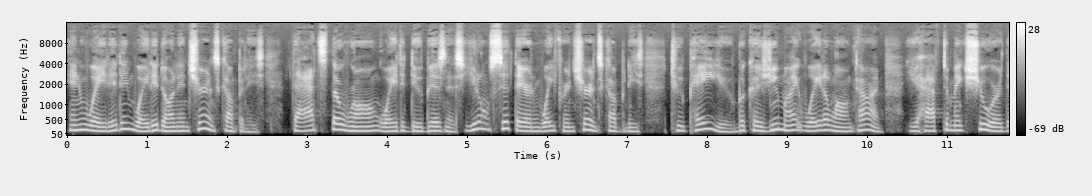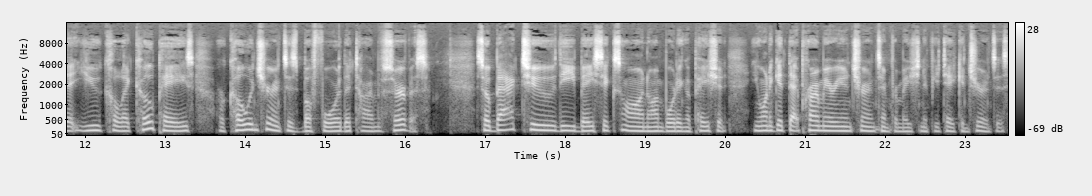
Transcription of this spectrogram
and waited and waited on insurance companies. That's the wrong way to do business. You don't sit there and wait for insurance companies to pay you because you might wait a long time. You have to make sure that you collect co-pays or co-insurances before the time of service. So, back to the basics on onboarding a patient. You want to get that primary insurance information if you take insurances.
